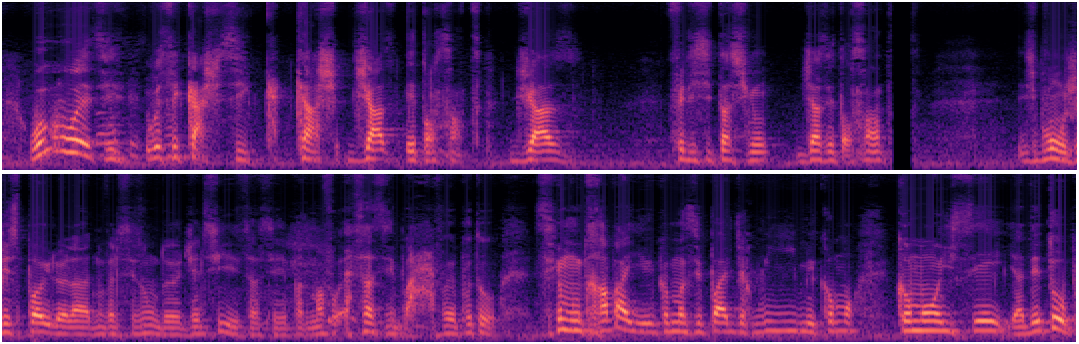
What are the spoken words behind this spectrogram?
ouais, ouais, c'est ouais, c'est cash, c'est cash. Jazz est enceinte. Jazz, félicitations, Jazz est enceinte. Bon, j'ai spoil la nouvelle saison de Chelsea, ça c'est pas de ma faute. Ça c'est bah, poteau. C'est mon travail. Commencez pas à dire oui, mais comment comment il sait? Il y a des taupes.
